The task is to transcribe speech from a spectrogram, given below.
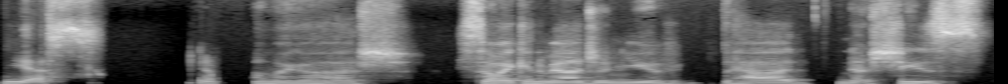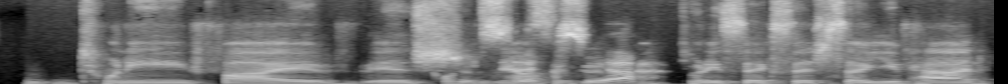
Yes. Yep. Oh my gosh. So I can imagine you've had, she's 25 ish now. Yeah. 26 ish. So you've had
